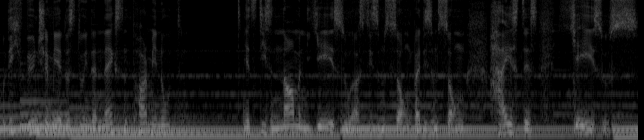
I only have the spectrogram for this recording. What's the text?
Und ich wünsche mir, dass du in den nächsten paar Minuten jetzt diesen Namen Jesu aus diesem Song, bei diesem Song heißt es Jesus,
